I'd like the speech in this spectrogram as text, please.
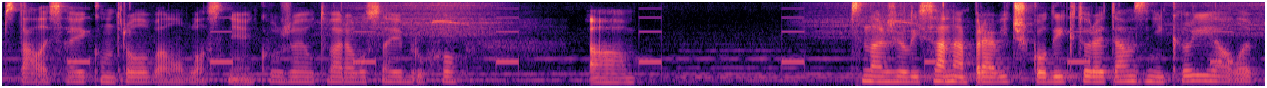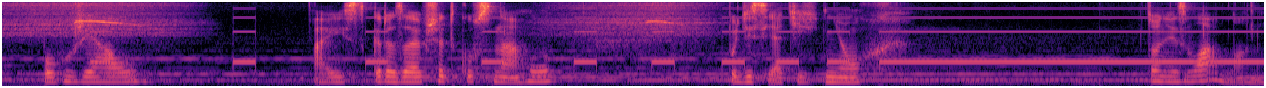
stále sa jej kontrolovalo vlastne, akože otváralo sa jej brucho a snažili sa napraviť škody, ktoré tam vznikli, ale bohužiaľ aj skrze všetku snahu po desiatich dňoch to nezvládla. No.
